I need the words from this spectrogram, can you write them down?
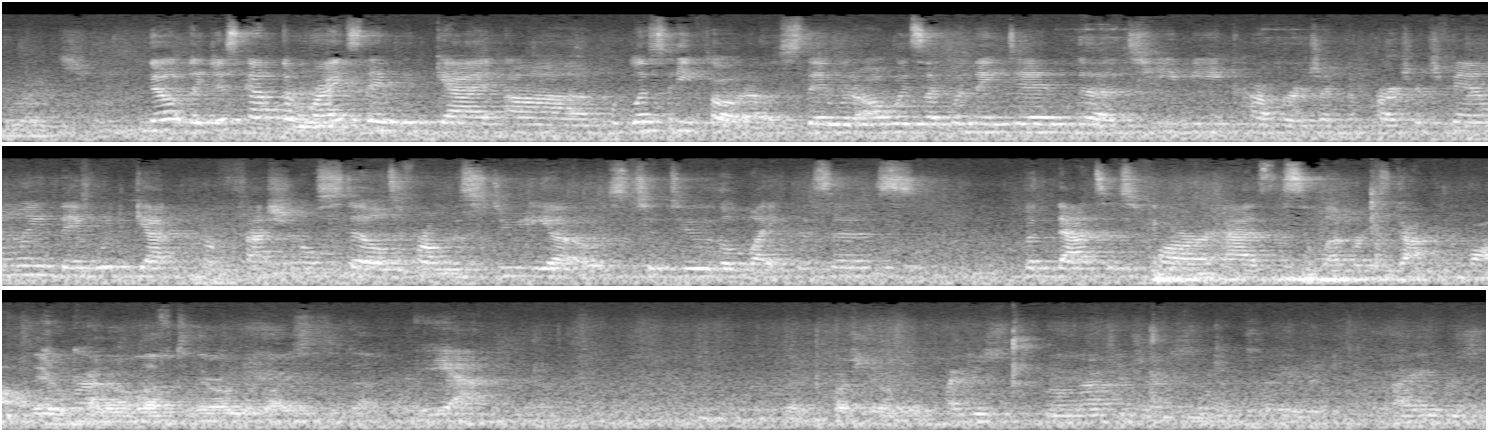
the rights? from- No, they just got the rights. They would get uh, publicity photos. They would always, like when they did the TV coverage, like the Partridge Family, they would get professional stills from the studios to do the likenesses. But that's as far as the celebrities got involved. They were kind of left to their own devices at that point. Yeah. Got a question over there? I just, well, not to try to say that I was,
